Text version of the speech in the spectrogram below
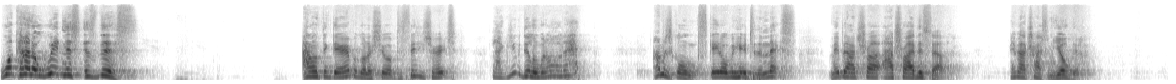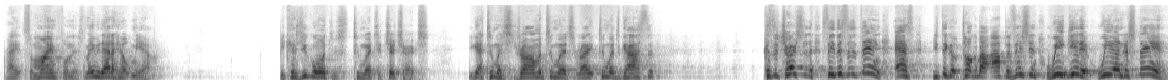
What kind of witness is this? I don't think they're ever going to show up to City Church like you dealing with all that. I'm just going to skate over here to the next. Maybe I'll try, I'll try this out. Maybe I'll try some yoga, right? Some mindfulness. Maybe that'll help me out. Because you're going through too much at your church. You got too much drama, too much, right? Too much gossip. Because the church, see, this is the thing. As you think talk about opposition, we get it. We understand.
